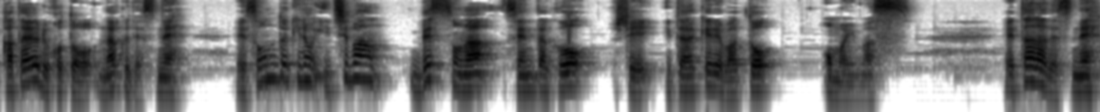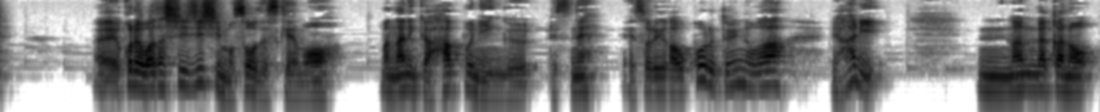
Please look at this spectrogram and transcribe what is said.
偏ることなくですね、その時の一番ベストな選択をしていただければと思います。ただですね、これ私自身もそうですけども、何かハプニングですね、それが起こるというのは、やはり何らかの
